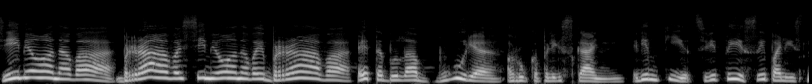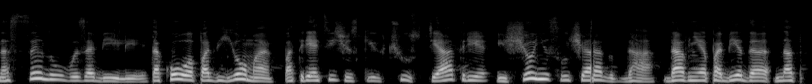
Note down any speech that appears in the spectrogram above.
«Семенова! Браво, Семеновой, браво!» Это была буря рукоплесканий. Венки, цветы сыпались на сцену в изобилии. Такого подъема патриотических чувств в театре еще не случалось тогда. Давняя победа над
